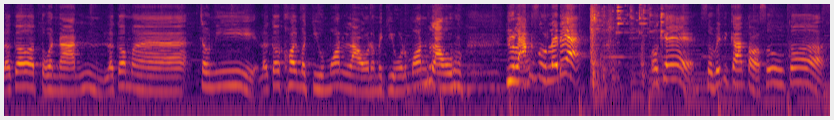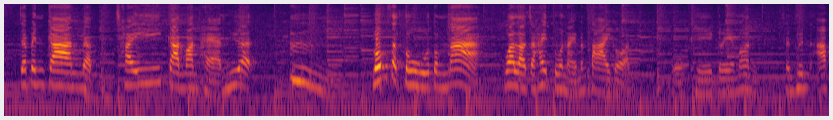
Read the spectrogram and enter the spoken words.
แล้วก็ตัวนั้นแล้วก็มาเจ้านี่แล้วก็ค่อยมากิลมอนเรานะมากิลมอนเรา อยู่หลังสุดเลยเนี่ยโอเคส่วนวิธีการต่อสู้ก็จะเป็นการแบบใช้การวางแผนเพื่อล้มศัตรูตรงหน้าว่าเราจะให้ตัวไหนมันตายก่อน โอเคเกรมอนฉันเพิ่งอัพ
